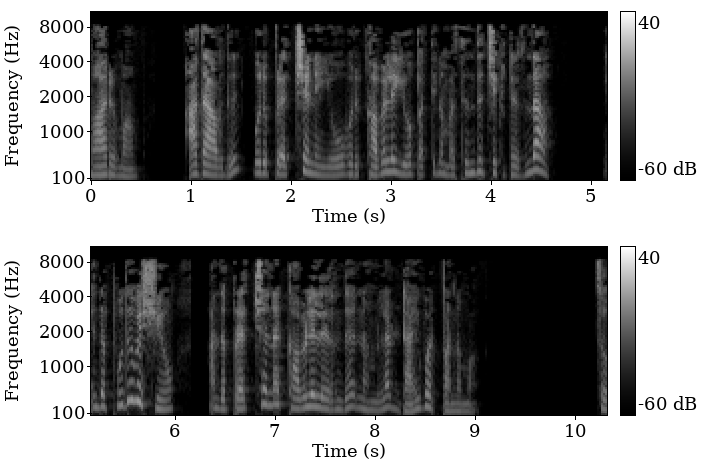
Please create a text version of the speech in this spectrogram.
மாறுமாம். அதாவது ஒரு பிரச்சனையோ ஒரு கவலையோ பத்தி நம்ம சிந்திச்சுக்கிட்டு இருந்தா இந்த புது விஷயம் அந்த பிரச்சனை கவலையில இருந்து நம்மள டைவர்ட் பண்ணுமா? சோ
